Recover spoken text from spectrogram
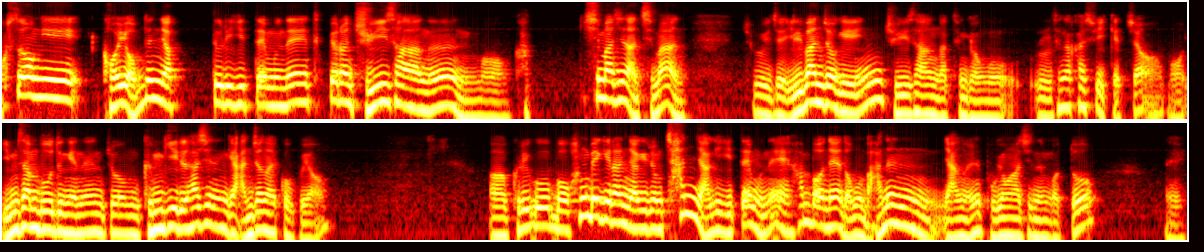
독성이 거의 없는 약들이기 때문에 특별한 주의사항은 뭐 각- 심하진 않지만 주로 이제 일반적인 주의사항 같은 경우를 생각할 수 있겠죠. 뭐 임산부 등에는 좀 금기를 하시는 게 안전할 거고요. 어, 그리고 뭐 황백이라는 약이 좀 찬 약이기 때문에 한 번에 너무 많은 양을 복용하시는 것도 네.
